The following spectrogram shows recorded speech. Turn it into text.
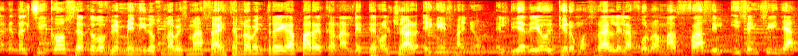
Hola qué tal chicos, sean todos bienvenidos una vez más a esta nueva entrega para el canal de Chart en español. El día de hoy quiero mostrarles la forma más fácil y sencilla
